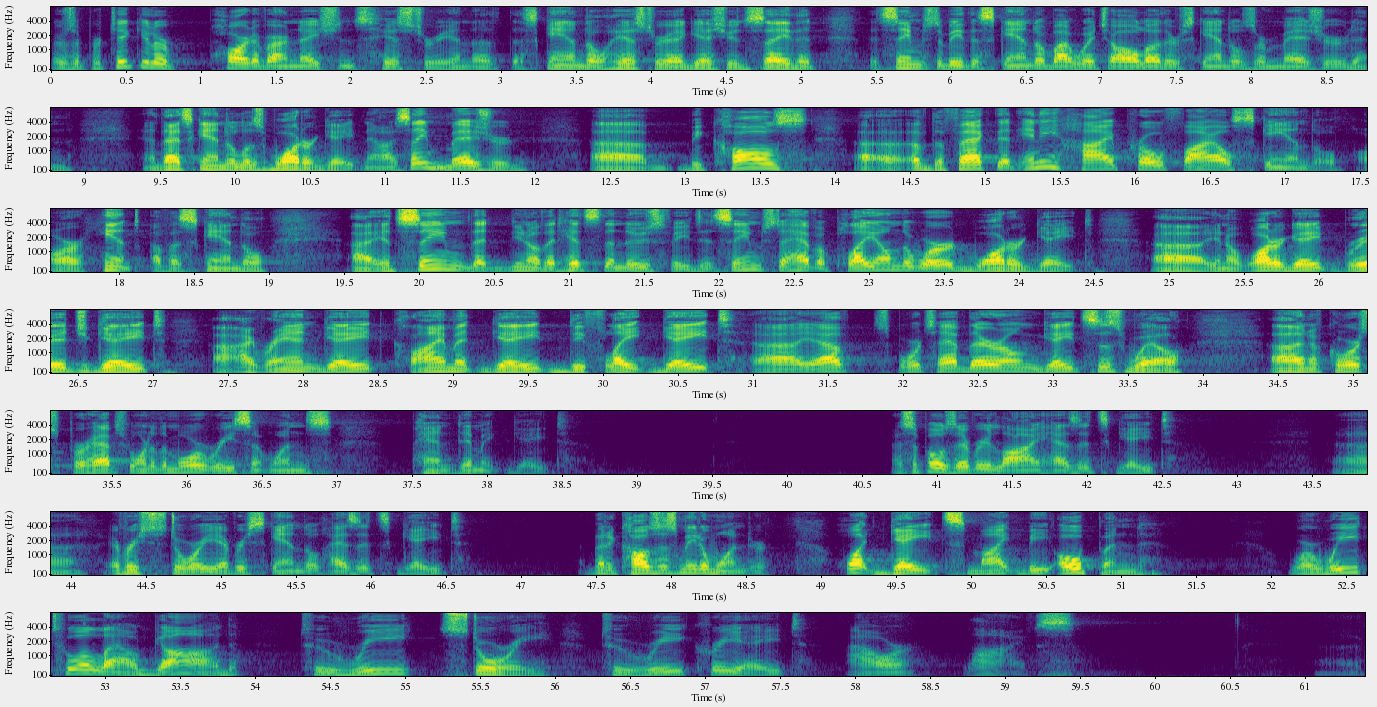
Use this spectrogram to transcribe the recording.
There's a particular part of our nation's history, and the, the scandal history, I guess you'd say, that, that seems to be the scandal by which all other scandals are measured, and, and that scandal is Watergate. Now, I say measured uh, because uh, of the fact that any high profile scandal or hint of a scandal uh, it seemed that, you know, that hits the news feeds, it seems to have a play on the word Watergate. Uh, you know, Watergate, Bridgegate, uh, Iran Gate, Climate Gate, Deflate Gate. Uh, yeah, sports have their own gates as well. Uh, and of course, perhaps one of the more recent ones, Pandemic Gate. I suppose every lie has its gate. Uh, every story, every scandal has its gate. But it causes me to wonder what gates might be opened were we to allow God to restory, to recreate our lives.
